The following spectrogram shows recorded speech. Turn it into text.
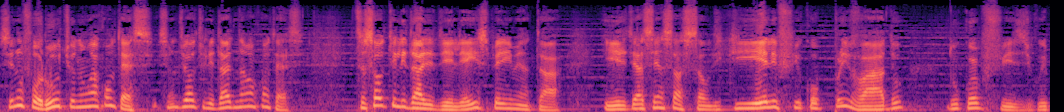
Se não for útil, não acontece. Se não tiver utilidade, não acontece. Então, se a utilidade dele é experimentar e ele tem a sensação de que ele ficou privado do corpo físico. E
